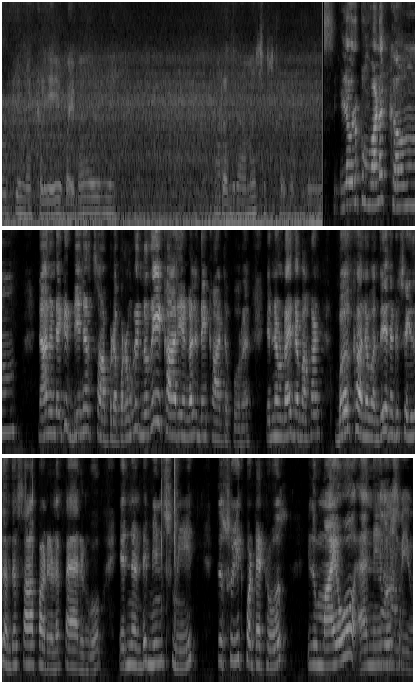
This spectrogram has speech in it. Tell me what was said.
ஓகே மக்களே பை பாய் மறந்துடாமல் சப்ஸ்கிரைப் பண்ணுங்க எல்லோருக்கும் வணக்கம். நான் இன்றைக்கு டின்னர் சாப்பிட போகிறேன் உங்களுக்கு நிறைய காரியங்கள் இன்றைக்கு காட்ட போகிறேன் என்னென்னா இந்த மகள் பேர்க்கால வந்து எனக்கு செய்து அந்த சாப்பாடுகளை பாருங்கோ. என்னண்டு மின்ஸ் மீட் இது ஸ்வீட் பொட்டேட்டோஸ் இது மயோ அண்ட் ஏதோ not mayo,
